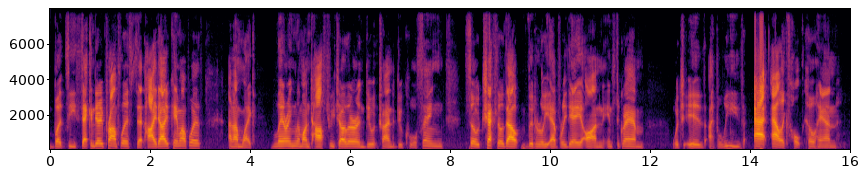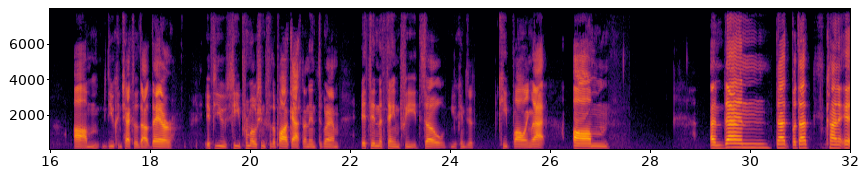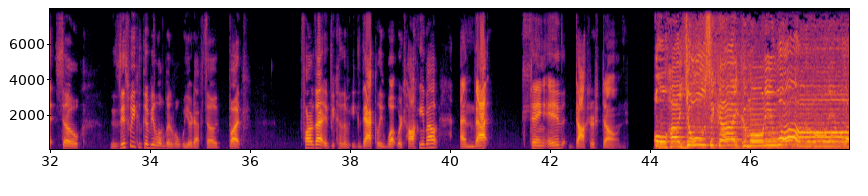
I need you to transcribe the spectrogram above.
but the secondary prompt list that High Dive came up with, and I'm like layering them on top of each other and do trying to do cool things so check those out literally every day on Instagram, which is, I believe, at Alex Holt Cohan. Um, you can check those out there. If you see promotions for the podcast on Instagram, it's in the same feed, so you can just keep following that. Um, and then that, but that's kind of it. So this week is going to be a little bit of a weird episode, but part of that is because of exactly what we're talking about, and that thing is Dr. Stone. Ohio good morning, world.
